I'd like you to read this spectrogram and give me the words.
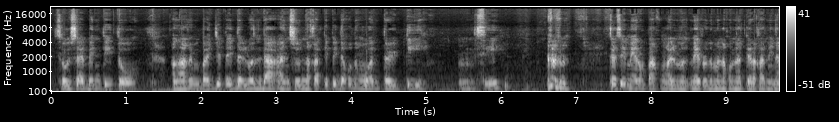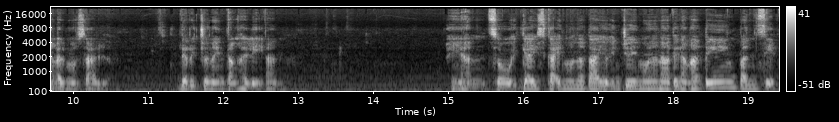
So, 70 to. Ang aking budget ay 200. So, nakatipid ako ng 130. Mm, see? Kasi meron pa akong almo meron naman ako natira kaninang almusal. Diretso na yung tanghalian. Ayan. So, guys, kain muna tayo. Enjoyin muna natin ang ating pansit.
